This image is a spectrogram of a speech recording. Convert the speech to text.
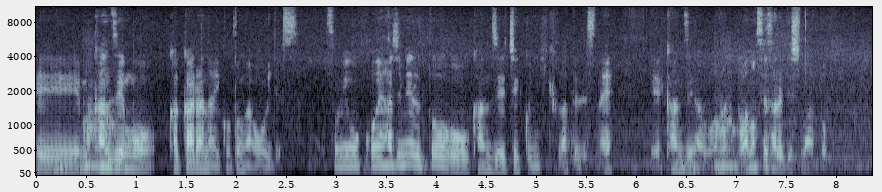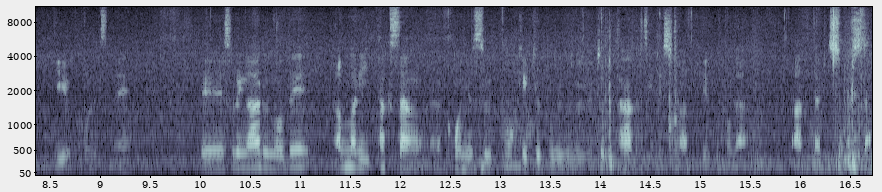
えー、まあ、関税もかからないことが多いです。それを超え始めると関税チェックに引っかかってですね、え関税が上乗せされてしまうということですね。えそれがあるのであんまりたくさん購入すると結局ちょっと高くついてしまうっていうことがあったりしました。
